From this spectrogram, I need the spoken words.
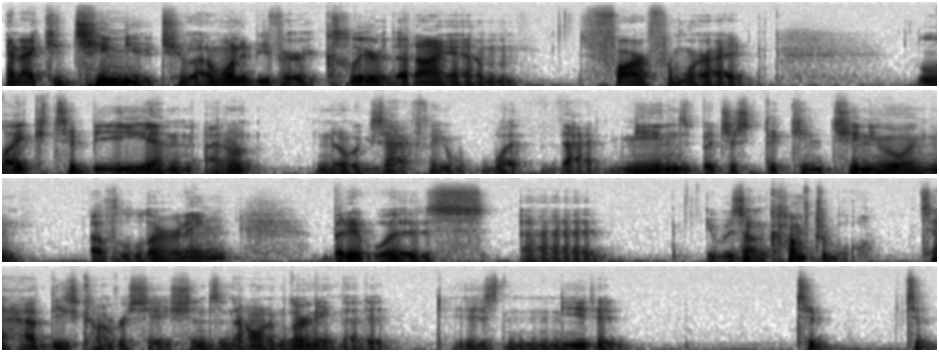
and I continue to. I want to be very clear that I am far from where I'd like to be, and I don't know exactly what that means, but just the continuing of learning. But it was uh, it was uncomfortable to have these conversations. And now I'm learning that it is needed to to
